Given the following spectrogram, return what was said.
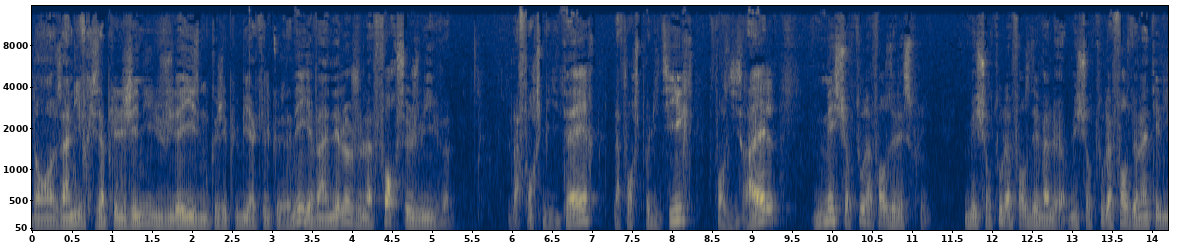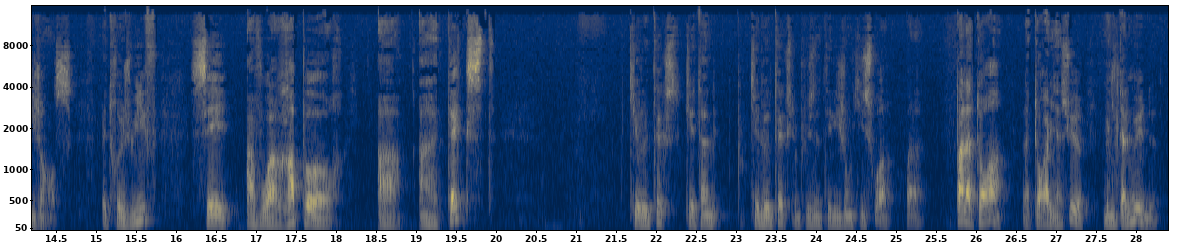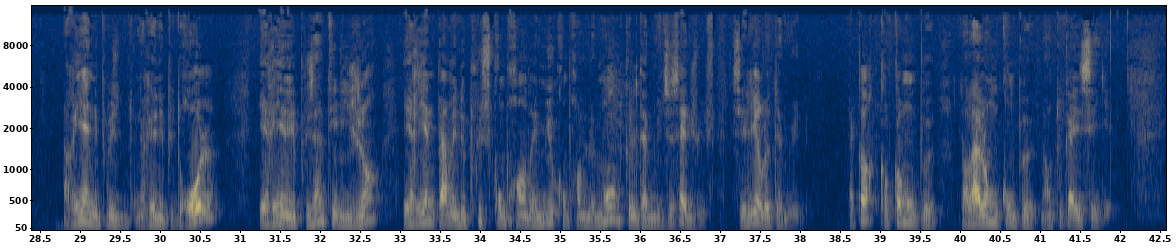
Dans un livre qui s'appelait Le génie du judaïsme que j'ai publié il y a quelques années, il y avait un éloge de la force juive. La force militaire, la force politique, la force d'Israël, mais surtout la force de l'esprit, mais surtout la force des valeurs, mais surtout la force de l'intelligence. Être juif, c'est avoir rapport à, un texte qui est le texte qui est, le texte le plus intelligent qui soit. Voilà. Pas la Torah, la Torah bien sûr, mais le Talmud. Rien n'est plus, drôle, et rien n'est plus intelligent, et rien ne permet de plus comprendre et mieux comprendre le monde que le Talmud. C'est ça être juif, c'est lire le Talmud. D'accord? Comme on peut, dans la langue qu'on peut, mais en tout cas essayer.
